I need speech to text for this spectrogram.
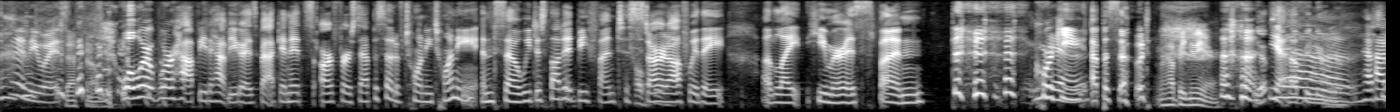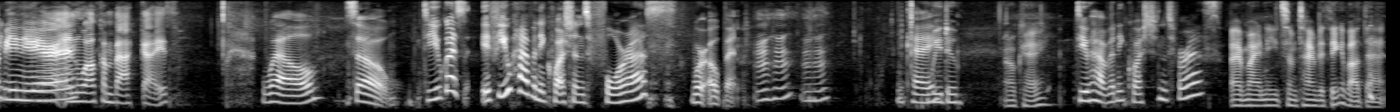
Anyways. Definitely. well, we're, we're happy to have you guys back, and it's our first episode of 2020, and so we just thought it'd be fun to start off with a, a light, humorous, fun, quirky Yeah. episode. Well, Happy New Year. Yep. Yes. Happy New Year. Happy, New, Year. and welcome back, guys. well, so do you guys? If you have any questions for us, we're open. Mm-hmm. mm-hmm. Okay. We do. okay. Do you have any questions for us? I might need some time to think about that.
